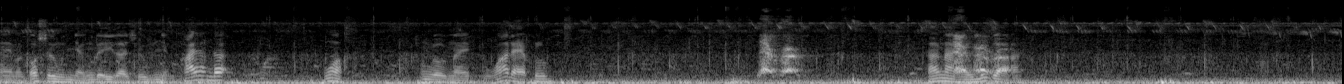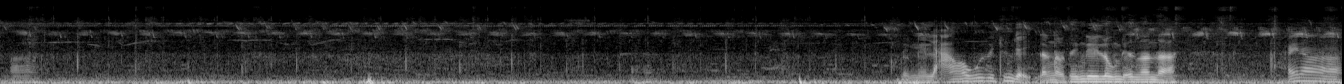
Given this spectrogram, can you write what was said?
này, mà có sư minh nhận đi là sư minh nhận khoái lắm đó. Đúng không? Con đường này quá đẹp luôn. Sáng nay không biết là à, đường này lạ quá quý cái chú chị lần đầu tiên đi luôn cho nên là thấy nó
